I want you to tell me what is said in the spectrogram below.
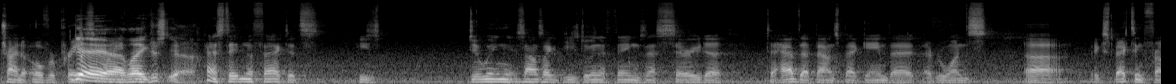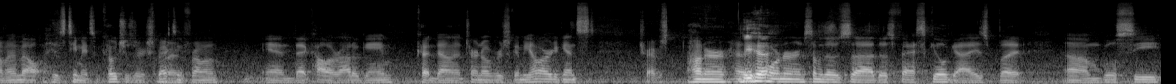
trying to overpraise. Yeah, him yeah, like, just yeah. kind of statement of fact. It's he's doing. It sounds like he's doing the things necessary to to have that bounce back game that everyone's uh, expecting from him. All his teammates and coaches are expecting Right. from him. And that Colorado game, cutting down the turnovers, is going to be hard against Travis Hunter at the corner and some of those uh, those fast skill guys. But um, we'll see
